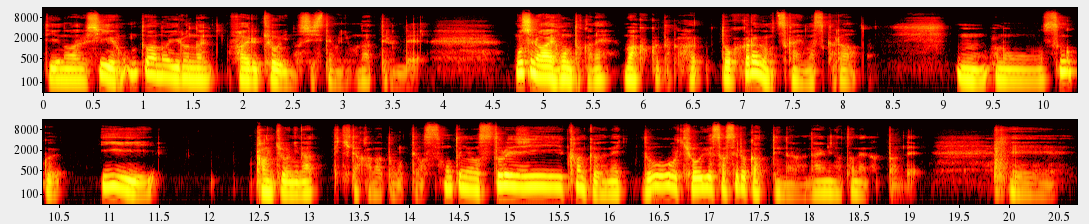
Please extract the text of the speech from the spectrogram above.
ていうのがあるし、本当あの、いろんなファイル共有のシステムにもなってるんで、もちろん iPhone とかね、Mac とか、とかからでも使えますから、うん、あの、すごくいい環境になってきたかなと思ってます。本当にストレージ環境でね、どう共有させるかっていうのは悩みの種だったんで、えー、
